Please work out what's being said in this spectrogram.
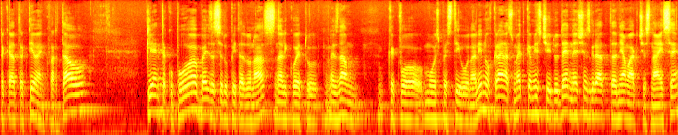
така атрактивен квартал, клиента купува без да се допита до нас, нали, което не знам какво му е спестило, нали, но в крайна сметка мисля, че и до ден днешен сградата няма акт 16,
